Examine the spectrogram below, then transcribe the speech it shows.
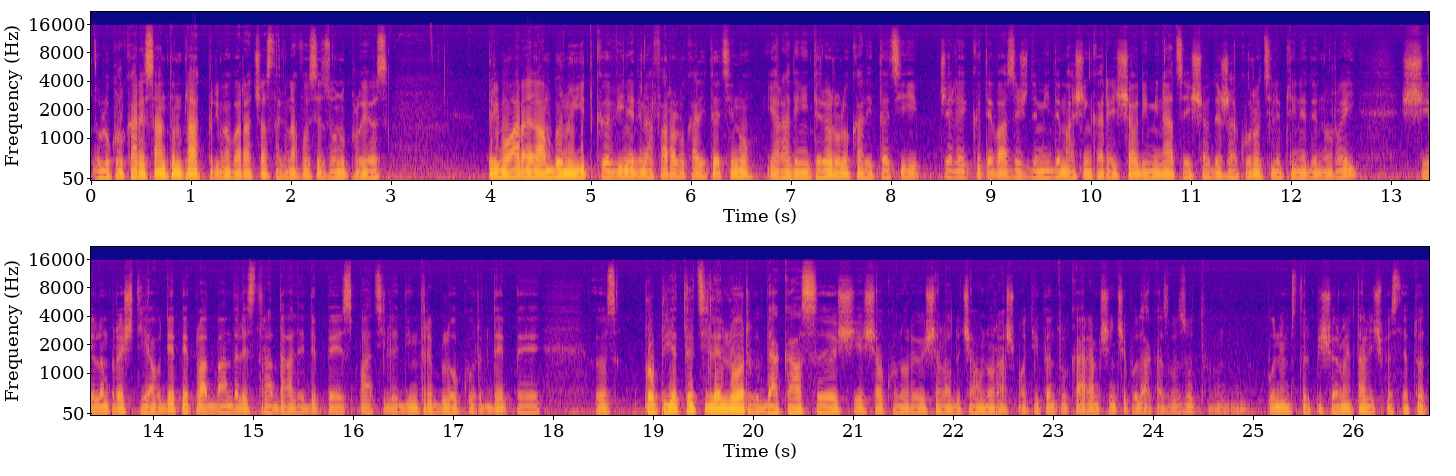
Lucru care s-a întâmplat primăvara aceasta când a fost sezonul ploios, Prima oară am bănuit că vine din afara localității. Nu, era din interiorul localității. Cele câteva zeci de mii de mașini care ieșeau dimineața ieșeau deja cu roțile pline de noroi și îl împrăștiau de pe platbandele stradale, de pe spațiile dintre blocuri, de pe uh, s- proprietățile lor de acasă și ieșeau cu noroiul și îl aduceau în oraș. Motiv pentru care am și început, dacă ați văzut, punem stâlpișori metalici peste tot.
